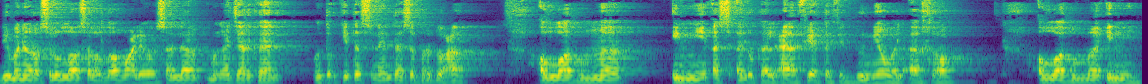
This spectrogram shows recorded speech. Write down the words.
di mana Rasulullah sallallahu alaihi wasallam mengajarkan untuk kita senantiasa berdoa. Allahumma inni as'aluka al-afiyata fid dunya wal akhirah. Allahumma inni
